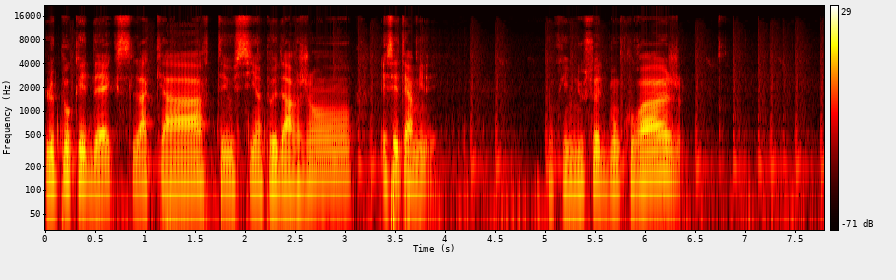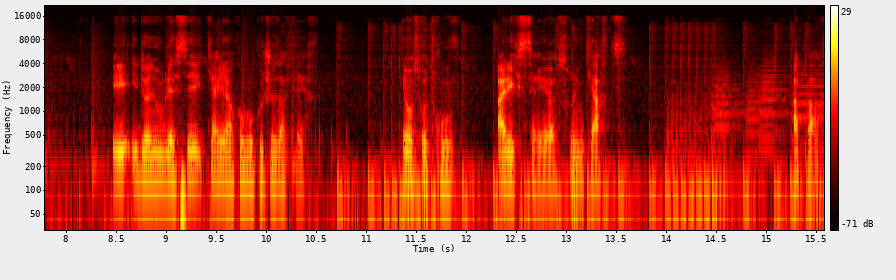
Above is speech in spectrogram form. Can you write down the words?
Le Pokédex, la carte et aussi un peu d'argent, et c'est terminé. Donc il nous souhaite bon courage, et il doit nous laisser car il a encore beaucoup de choses à faire. Et on se retrouve à l'extérieur sur une carte à part.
